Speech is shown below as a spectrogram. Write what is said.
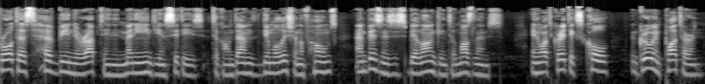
Protests have been erupting in many Indian cities to condemn the demolition of homes and businesses belonging to Muslims. In what critics call a growing pattern,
